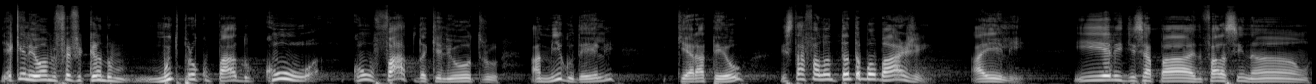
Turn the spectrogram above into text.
E aquele homem foi ficando muito preocupado com o, com o fato daquele outro amigo dele, que era ateu, está falando tanta bobagem a ele. E ele disse, rapaz, não fala assim não,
